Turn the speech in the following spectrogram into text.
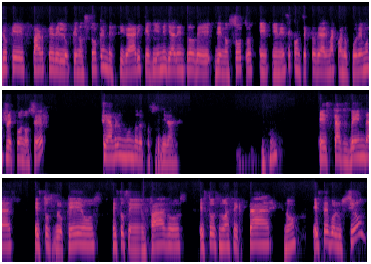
creo que es parte de lo que nos toca investigar y que viene ya dentro de, nosotros en, ese concepto de alma, cuando podemos reconocer, se abre un mundo de posibilidades. Estas vendas, estos bloqueos, estos enfados, estos no aceptar, ¿no? Esta evolución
